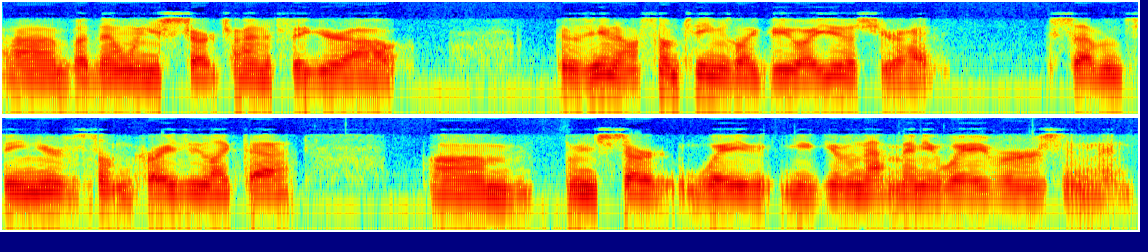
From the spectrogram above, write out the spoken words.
uh, but then when you start trying to figure out, because you know some teams like BYU this year had seven seniors or something crazy like that. Um, when you start wave, you give that many waivers, and then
